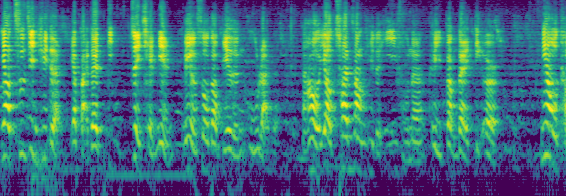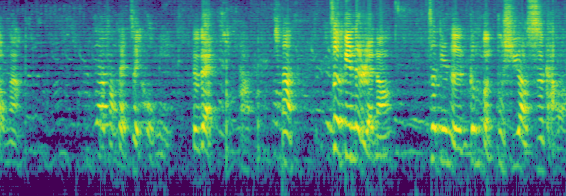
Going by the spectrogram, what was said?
要吃进去的要摆在第最前面，没有受到别人污染的。然后要穿上去的衣服呢，可以放在第二。尿桶啊，要放在最后面，对不对？好，那。这边的人呢，这边的人根本不需要思考啊，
